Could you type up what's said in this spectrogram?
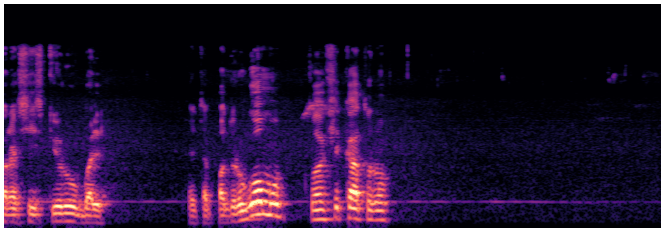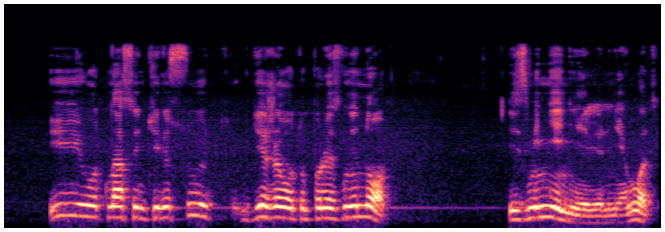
российский рубль, это по другому классификатору. И вот нас интересует, где же вот упразднено изменение, вернее. Вот,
